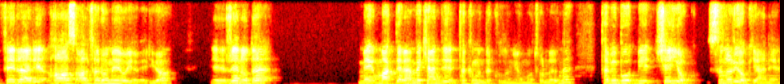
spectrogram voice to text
Ferrari, Haas, Alfa Romeo'ya veriyor. E, Renault da McLaren ve kendi takımında kullanıyor motorlarını. Tabii bu bir şey yok, sınır yok yani.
